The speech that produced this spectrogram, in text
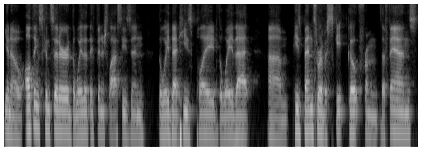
you know, all things considered, the way that they finished last season, the way that he's played, the way that um, he's been sort of a scapegoat from the fans,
